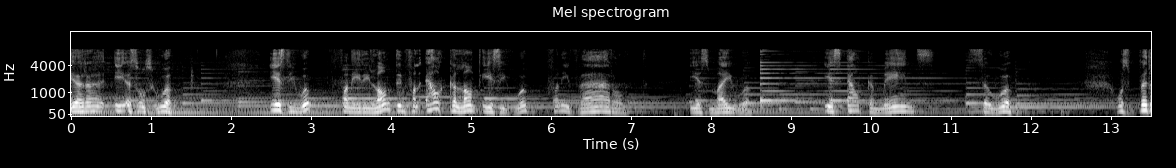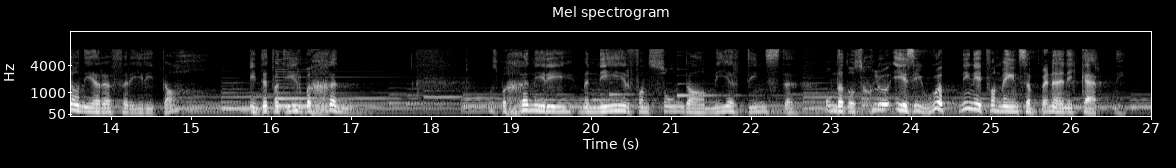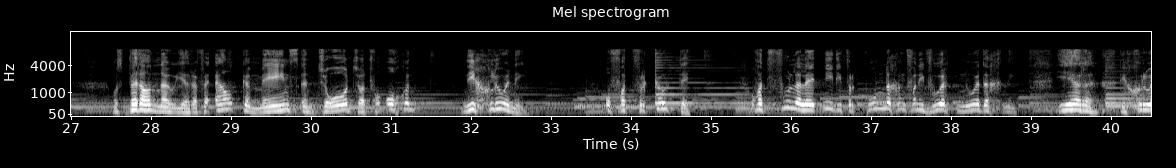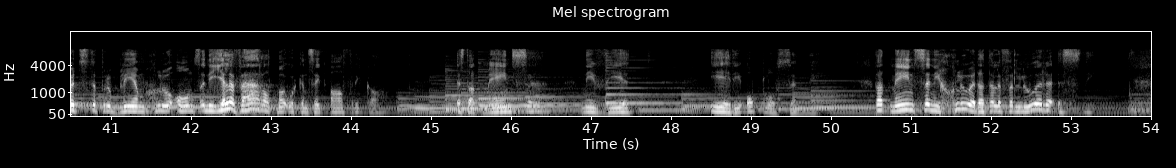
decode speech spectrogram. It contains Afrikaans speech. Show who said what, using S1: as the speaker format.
S1: Here, U is ons hoop. U is die hoop van hierdie land en van elke land. U is die hoop van die wêreld. U is my hoop. U is elke mens se hoop. Ons bid dan Here vir hierdie dag en dit wat hier begin. Ons begin hierdie manier van Sondag meer dienste omdat ons glo U is die hoop nie net van mense binne in die kerk nie. Ons bid dan nou Here vir elke mens in George wat ver oggend nie glo nie of wat verkoud het of wat voel hulle het nie die verkondiging van die woord nodig nie. Here, die grootste probleem glo ons in die hele wêreld maar ook in Suid-Afrika is dat mense nie weet U het die oplossing nie. Dat mense nie glo dat hulle verlore is nie.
